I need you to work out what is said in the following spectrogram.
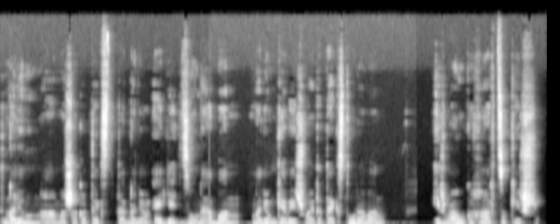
Nagyon unalmasak a text, tehát nagyon egy-egy zónában nagyon kevés fajta textúra van, és maguk a harcok is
